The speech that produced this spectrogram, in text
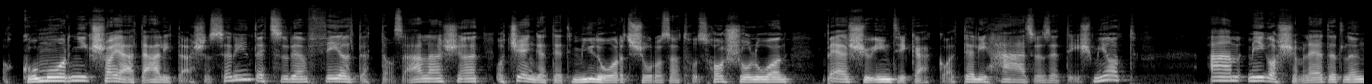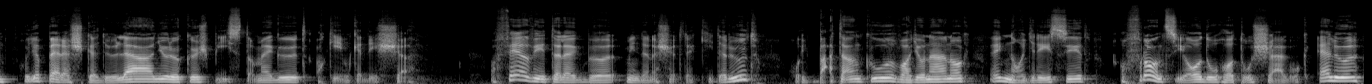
A komornyik saját állítása szerint egyszerűen féltette az állását a csengetett Milord sorozathoz hasonlóan belső intrikákkal teli házvezetés miatt, ám még az sem lehetetlen, hogy a pereskedő leányörökös bízta meg őt a kémkedéssel. A felvételekből minden esetre kiderült, hogy Batancourt vagyonának egy nagy részét a francia adóhatóságok elől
